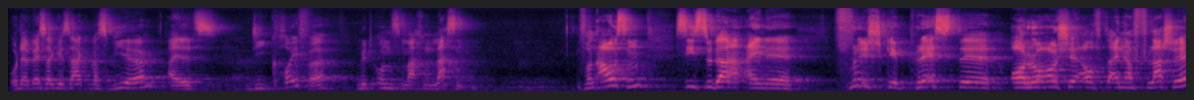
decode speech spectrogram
Oder besser gesagt, was wir als die Käufer mit uns machen lassen. Von außen siehst du da eine frisch gepresste Orange auf deiner Flasche.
